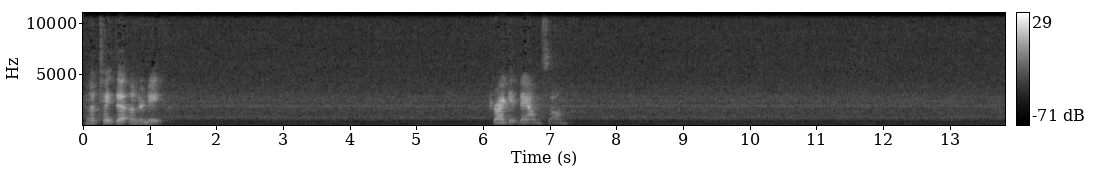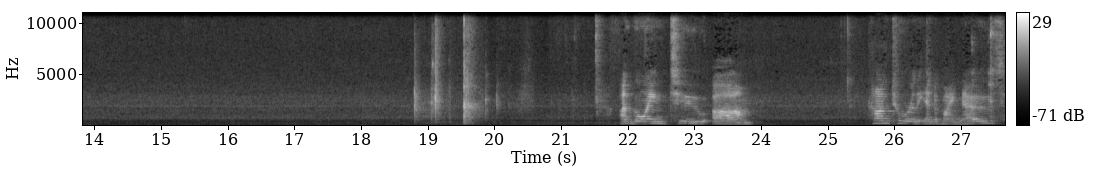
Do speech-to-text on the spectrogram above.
And I'll take that underneath. Drag it down some. I'm going to um, contour the end of my nose.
